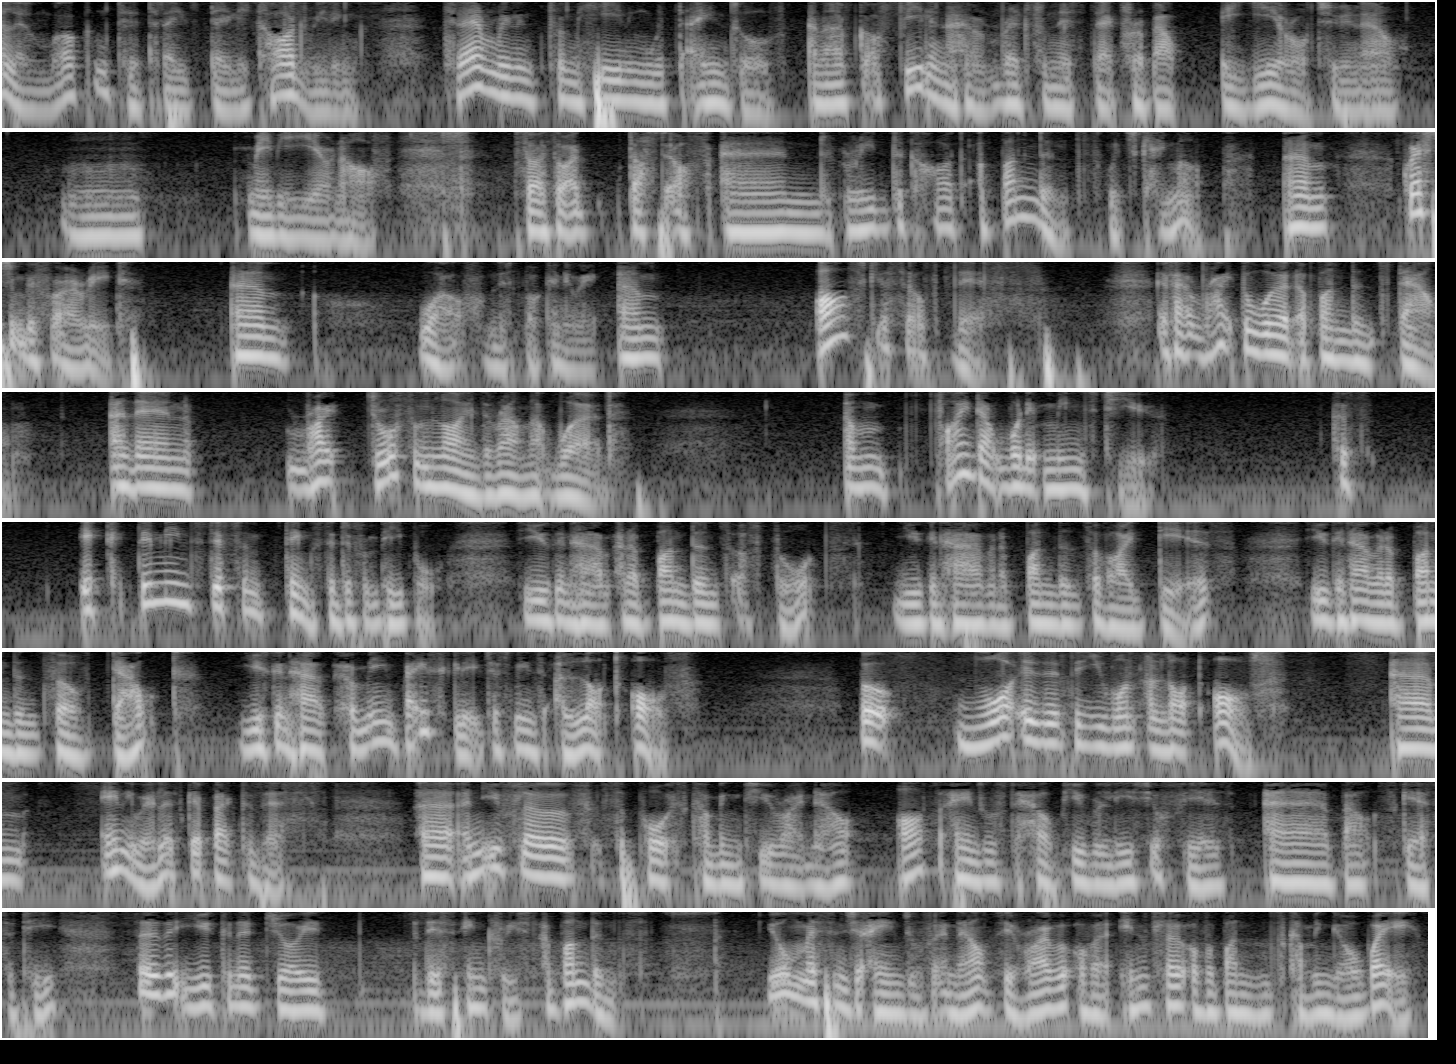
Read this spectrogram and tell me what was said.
Hello and welcome to today's daily card reading. Today I'm reading from Healing with the Angels, and I've got a feeling I haven't read from this deck for about a year or two now. Mm, maybe a year and a half. So I thought I'd dust it off and read the card Abundance, which came up. Um, question before I read. Um, well, from this book anyway. Um, ask yourself this. In fact, write the word abundance down and then write draw some lines around that word and find out what it means to you. Because it, it means different things to different people. You can have an abundance of thoughts you can have an abundance of ideas you can have an abundance of doubt you can have i mean basically it just means a lot of. But what is it that you want a lot of? Um, Anyway, let's get back to this. Uh, a new flow of support is coming to you right now. Ask the angels to help you release your fears about scarcity so that you can enjoy this increased abundance. Your messenger angels announce the arrival of an inflow of abundance coming your way.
